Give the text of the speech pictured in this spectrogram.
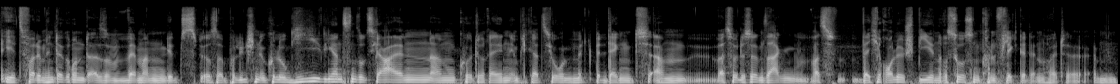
Jetzt vor dem Hintergrund, also wenn man jetzt aus der politischen Ökologie die ganzen sozialen, ähm, kulturellen Implikationen mit bedenkt, ähm, was würdest du denn sagen, was, welche Rolle spielen Ressourcenkonflikte denn heute ähm,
